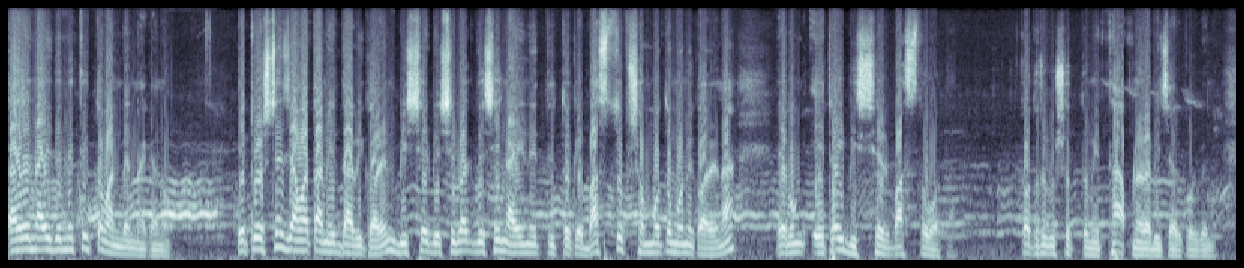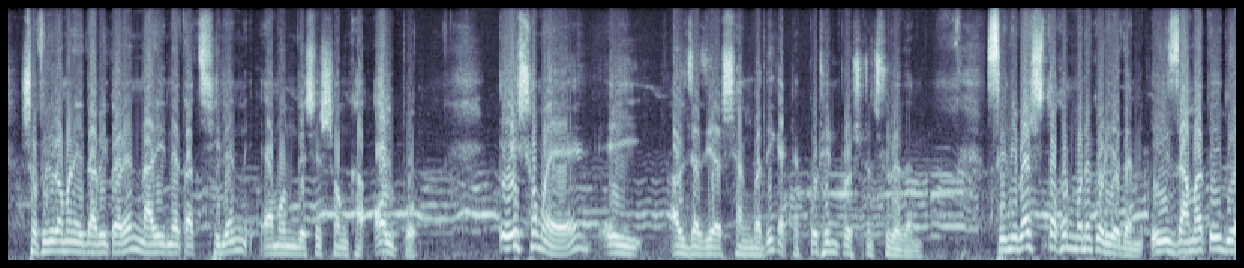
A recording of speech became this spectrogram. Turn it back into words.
তাহলে নারীদের নেতৃত্ব মানবেন না কেন? এ প্রশ্নে জামাত আমির দাবি করেন, বিশ্বের বেশিরভাগ দেশেই নারী নেতৃত্বকে বাস্তবসম্মত মনে করে না এবং এটাই বিশ্বের বাস্তবতা। কতটুকু সত্য মিথ্যা আপনারা বিচার করবেন। শফিকুর রহমান এই দাবি করেন, নারী নেতা ছিলেন এমন দেশের সংখ্যা অল্প। এই সময়ে এই আল জাজিয়ার সাংবাদিক একটা কঠিন প্রশ্ন ছুড়ে দেন। শ্রীনিবাস তখন মনে করিয়ে দেন, এই জামাতেই দুই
